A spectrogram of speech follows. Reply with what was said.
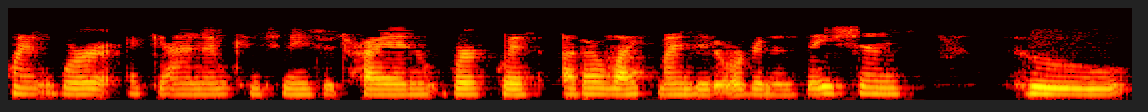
point we're again I'm continuing to try and work with other like-minded organizations who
